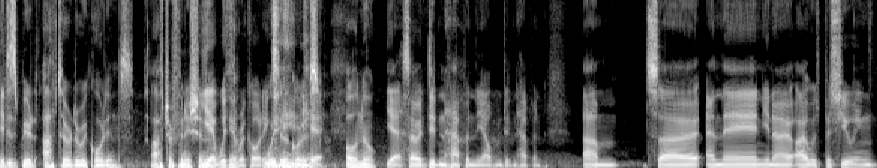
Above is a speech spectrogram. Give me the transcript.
It disappeared after the recordings, after finishing. yeah, with the recordings. With the recordings. yeah. Oh no. Yeah, so it didn't happen. The album didn't happen. Um, so, and then, you know, I was pursuing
